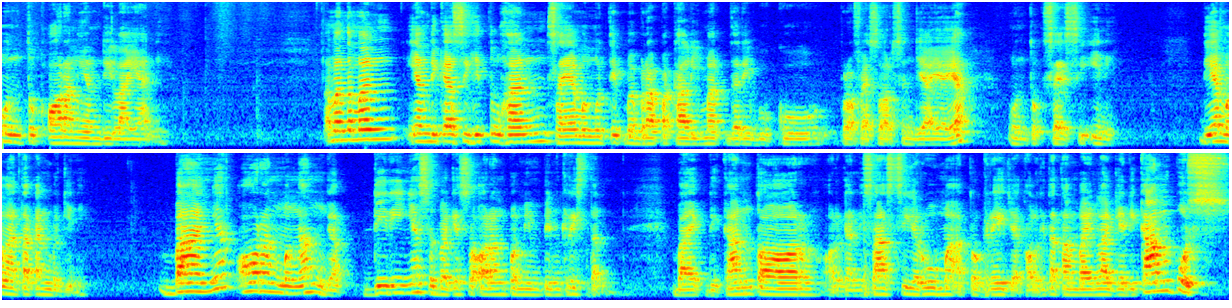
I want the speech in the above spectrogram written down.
untuk orang yang dilayani. Teman-teman yang dikasihi Tuhan, saya mengutip beberapa kalimat dari buku Profesor Senjaya ya untuk sesi ini. Dia mengatakan begini. Banyak orang menganggap dirinya sebagai seorang pemimpin Kristen. Baik di kantor, organisasi, rumah, atau gereja. Kalau kita tambahin lagi di kampus.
